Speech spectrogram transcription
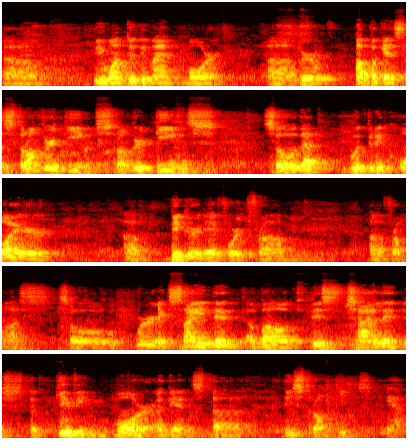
um, we want to demand more. Uh, we're up against a stronger team, stronger teams. So that would require a bigger effort from uh, from us. So we're excited about this challenge of giving more against uh, these strong teams. Yeah.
